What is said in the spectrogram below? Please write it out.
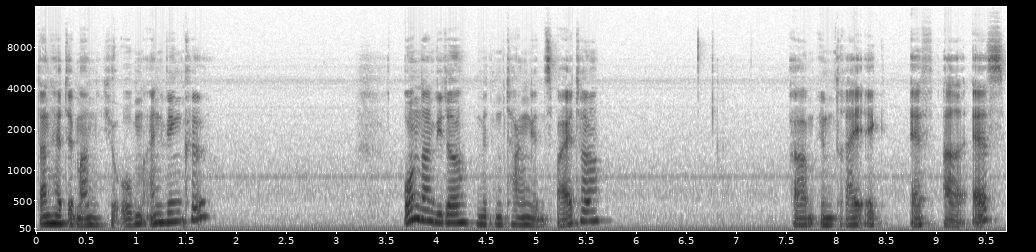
Dann hätte man hier oben einen Winkel und dann wieder mit dem Tangens weiter ähm, im Dreieck FRS.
